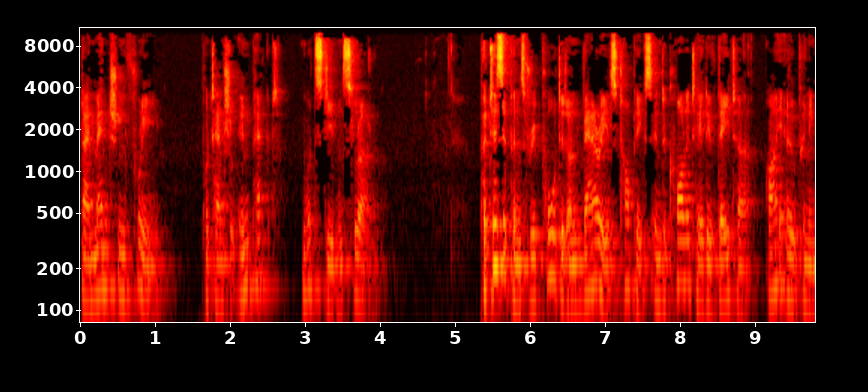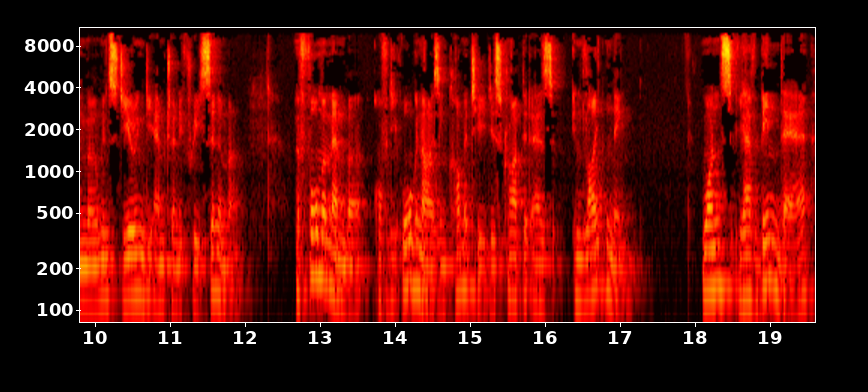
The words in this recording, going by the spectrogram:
Dimension 3 Potential Impact What Students Learn. Participants reported on various topics in the qualitative data eye opening moments during the M23 cinema. A former member of the organizing committee described it as enlightening once you have been there,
